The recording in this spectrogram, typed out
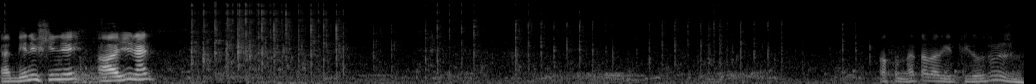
Yani benim şimdi acilen Ne kadar gitti gördünüz mü?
